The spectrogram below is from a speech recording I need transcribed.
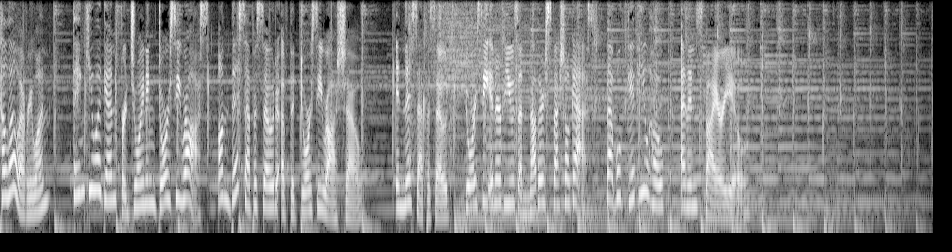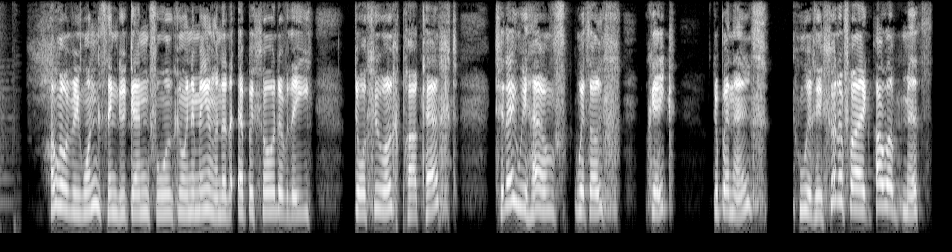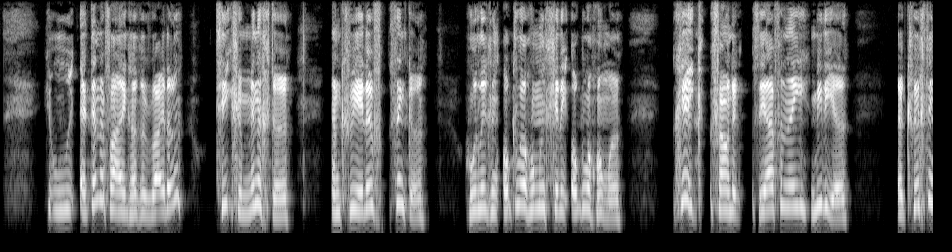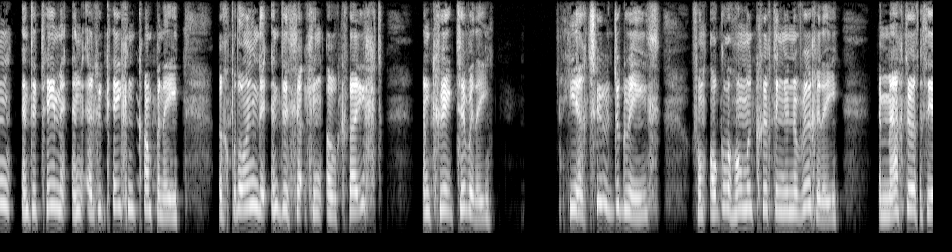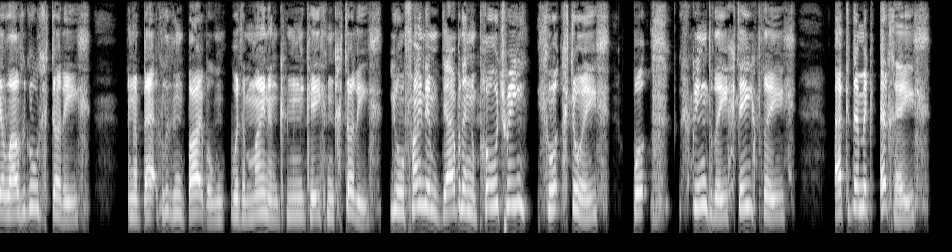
Hello, everyone. Thank you again for joining Dorsey Ross on this episode of The Dorsey Ross Show. In this episode, Dorsey interviews another special guest that will give you hope and inspire you. Hello, everyone. Thank you again for joining me on another episode of the Dorsey Ross podcast. Today we have with us Jake Doberenz, who is a certified polymath who identifies as a writer, teacher, minister, and creative thinker who lives in Oklahoma City, Oklahoma. Jake founded Theophany Media, a Christian entertainment and education company exploring the intersection of Christ and creativity. He has two degrees from Oklahoma Christian University, a Master of Theological Studies, and a in Bible with a minor in Communication Studies. You will find him dabbling in poetry, short stories, books, screenplays, stage plays, academic essays,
